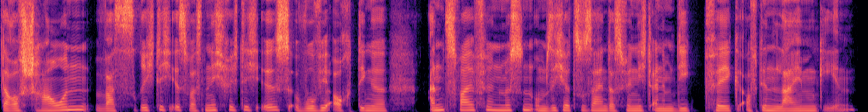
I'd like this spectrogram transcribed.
darauf schauen, was richtig ist, was nicht richtig ist, wo wir auch Dinge anzweifeln müssen, um sicher zu sein, dass wir nicht einem Deepfake auf den Leim gehen.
